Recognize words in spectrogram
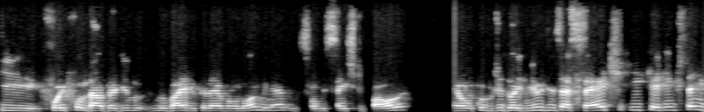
que foi fundado ali no, no, bairro que leva o nome, né, São Vicente de Paula. É um clube de 2017 e que a gente tem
